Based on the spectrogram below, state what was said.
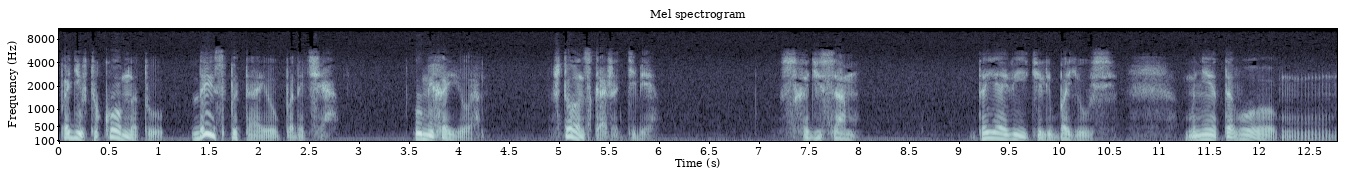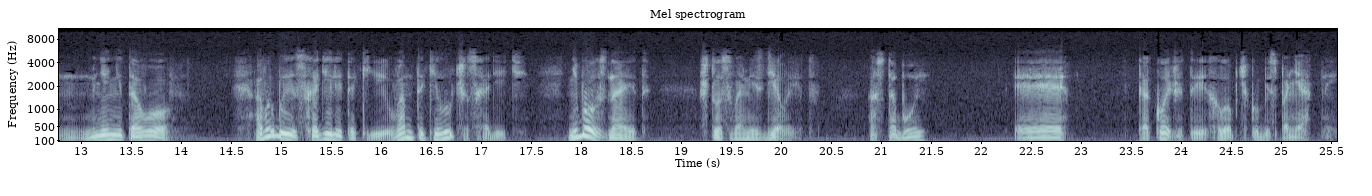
поди в ту комнату, да испытай у паныча. У Михаила. Что он скажет тебе? Сходи сам. Да я, видите ли, боюсь. Мне того... Мне не того. А вы бы сходили такие, вам таки лучше сходить. Не бог знает, что с вами сделает. А с тобой? Э, какой же ты, хлопчику, беспонятный.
